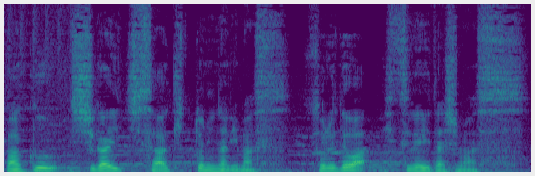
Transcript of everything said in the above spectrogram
バクー市街地サーキットになります。それでは失礼いたします。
